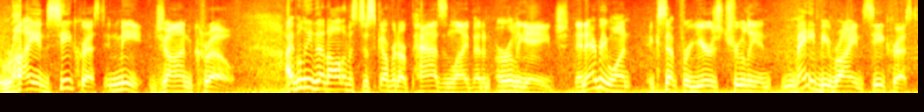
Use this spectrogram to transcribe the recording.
Ryan Seacrest, and me, John Crow. I believe that all of us discovered our paths in life at an early age, and everyone, except for yours truly and maybe Ryan Seacrest,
